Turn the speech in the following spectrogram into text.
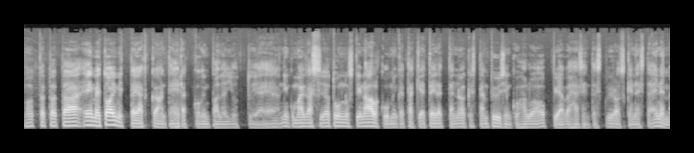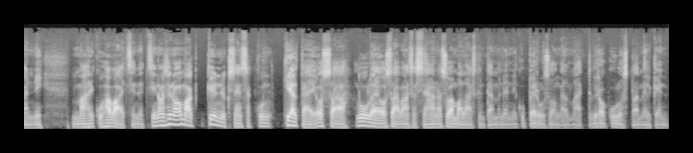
Mutta tota, ei me toimittajatkaan tehdä kovin paljon juttuja. Ja niin kuin mä tässä jo tunnustin alkuun, minkä takia teidät tänne oikeastaan pyysin, kun haluaa oppia vähän sen tästä viroskenestä enemmän, niin mä niin kuin havaitsin, että siinä on siinä oma kynnyksensä, kun kieltä ei osaa, luulee osaavansa. Sehän on suomalaisten tämmöinen niin kuin perusongelma, että Viro kuulostaa melkein,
